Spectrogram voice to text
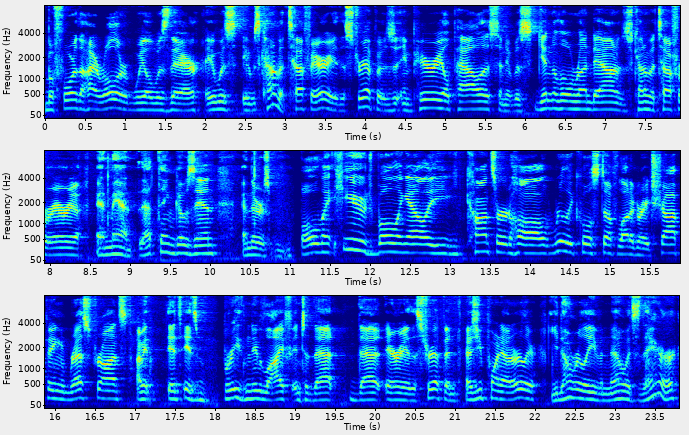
before the high roller wheel was there, it was it was kind of a tough area. The Strip, it was Imperial Palace, and it was getting a little run down. It was kind of a tougher area, and man, that thing goes in, and there's bowling, huge bowling alley, concert hall, really cool stuff. A lot of great shopping, restaurants. I mean, it's it's breathed new life into that that area of the Strip, and as you pointed out earlier, you don't really even know it's there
